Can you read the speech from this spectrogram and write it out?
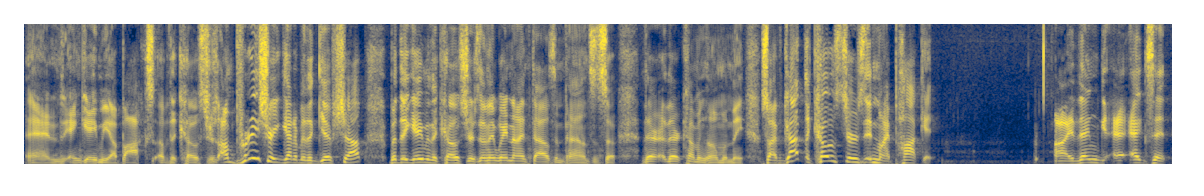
And, and gave me a box of the coasters. I'm pretty sure you got them in the gift shop, but they gave me the coasters and they weigh 9,000 pounds. And so they're, they're coming home with me. So I've got the coasters in my pocket. I then exit,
